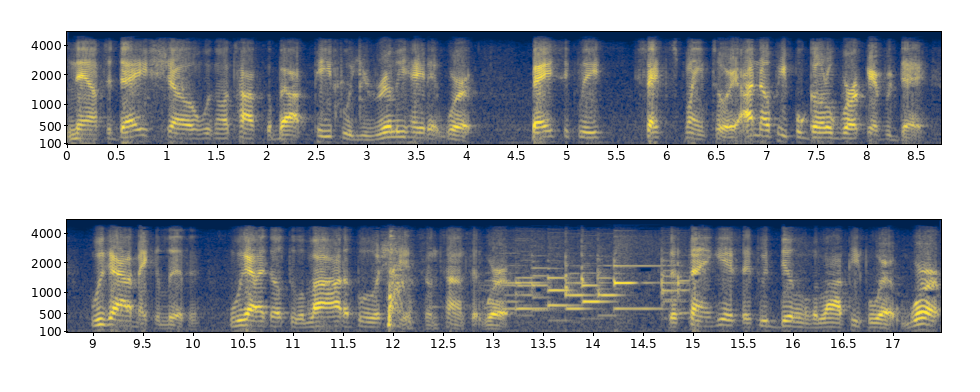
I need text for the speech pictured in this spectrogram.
Now, today's show, we're going to talk about people you really hate at work. Basically, self-explanatory. I know people go to work every day. We got to make a living. We got to go through a lot of bullshit sometimes at work. The thing is, if we're dealing with a lot of people at work,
